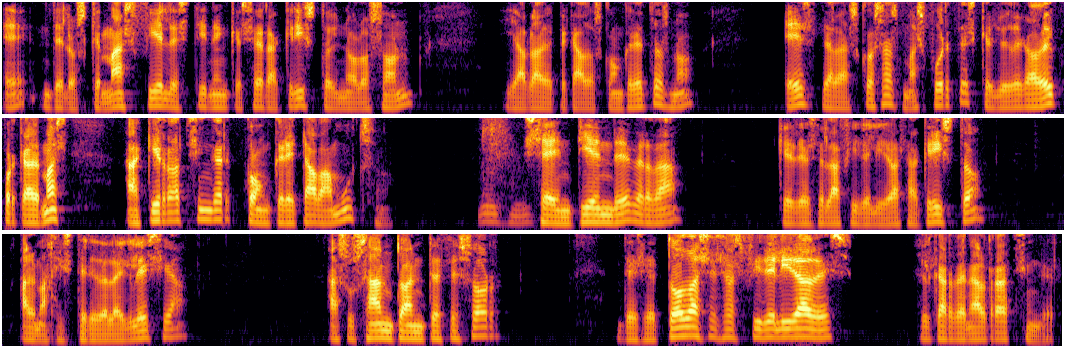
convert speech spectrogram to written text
¿eh? de los que más fieles tienen que ser a Cristo y no lo son, y habla de pecados concretos, ¿no? Es de las cosas más fuertes que yo he llegado a oír, porque además aquí Ratzinger concretaba mucho. Se entiende, ¿verdad?, que desde la fidelidad a Cristo, al magisterio de la Iglesia, a su santo antecesor, desde todas esas fidelidades, el cardenal Ratzinger,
